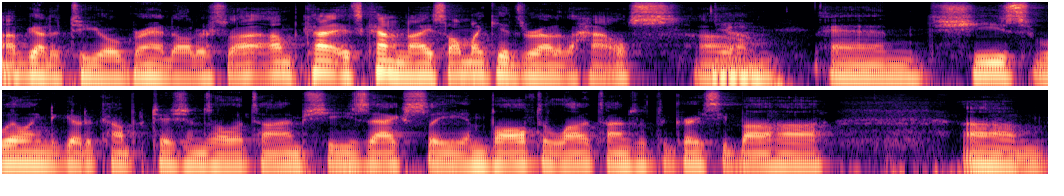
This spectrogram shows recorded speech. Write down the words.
I've got a two-year-old granddaughter, so I, I'm kind of. It's kind of nice. All my kids are out of the house, um, and she's willing to go to competitions all the time. She's actually involved a lot of times with the Gracie Barra um,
